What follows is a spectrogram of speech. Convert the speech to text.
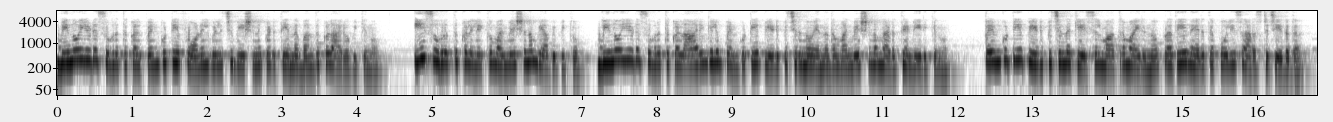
ബിനോയിയുടെ സുഹൃത്തുക്കൾ പെൺകുട്ടിയെ ഫോണിൽ വിളിച്ചു ഭീഷണിപ്പെടുത്തിയെന്ന് ബന്ധുക്കൾ ആരോപിക്കുന്നു. ഈ സുഹൃത്തുക്കളിലേക്കും അന്വേഷണം വ്യാപിപ്പിക്കും. ബിനോയിയുടെ സുഹൃത്തുക്കൾ ആരെങ്കിലും പെൺകുട്ടിയെ പീഡിപ്പിച്ചിരുന്നോ എന്നതും അന്വേഷണം നടത്തേണ്ടിയിരിക്കുന്നു. പെൺകുട്ടിയെ പീഡിപ്പിച്ചെന്ന കേസിൽ മാത്രമായിരുന്നു പ്രതിയെ നേരത്തെ പോലീസ് അറസ്റ്റ് ചെയ്തത്.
